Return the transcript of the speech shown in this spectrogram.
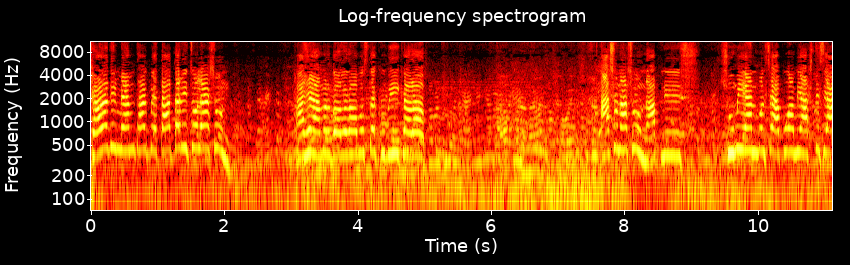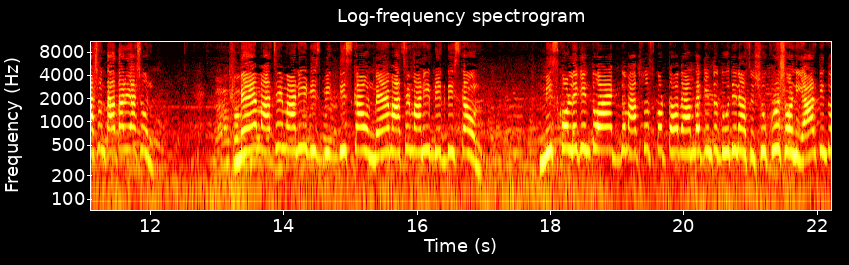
সারাদিন ম্যাম থাকবে। তাড়াতাড়ি চলে আসুন। হ্যাঁ হ্যাঁ আমার গলার অবস্থা খুবই খারাপ। আসুন আসুন। আপনি সুমি অ্যান বলছে, আপু, আমি আসতেছি। আসুন, তাড়াতাড়ি আসুন। ম্যাম আছে মানি বিগ ডিসকাউন্ট ম্যাম আছে মানি বিগ ডিসকাউন্ট মিস করলে কিন্তু একদম আফসোস করতে হবে। আমরা কিন্তু দুই দিন আছি। শুক্র, শনি। আর কিন্তু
